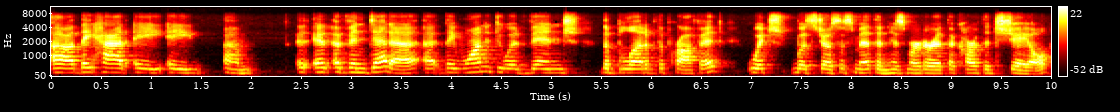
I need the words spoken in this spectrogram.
Uh, they had a a um, a, a vendetta. Uh, they wanted to avenge the blood of the prophet which was Joseph Smith and his murder at the Carthage jail.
